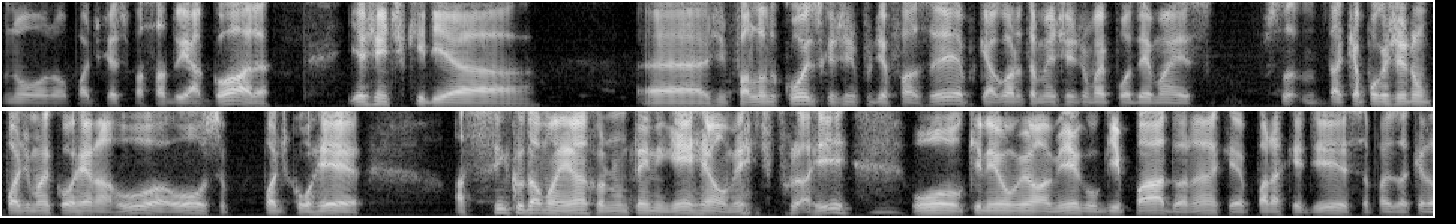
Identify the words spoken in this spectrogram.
no, podcast passado e agora, e a gente queria. É, a gente falando coisas que a gente podia fazer, porque agora também a gente não vai poder mais. Daqui a pouco a gente não pode mais correr na rua, ou você pode correr às 5 da manhã, quando não tem ninguém realmente por aí, ou que nem o meu amigo, Gui né, que é paraquedista, faz aquele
